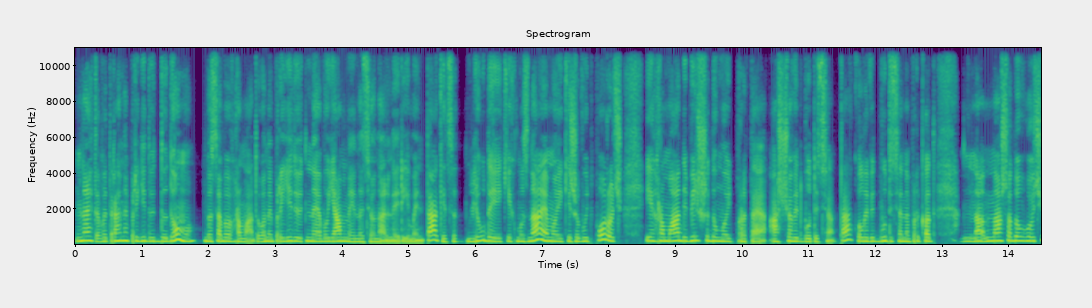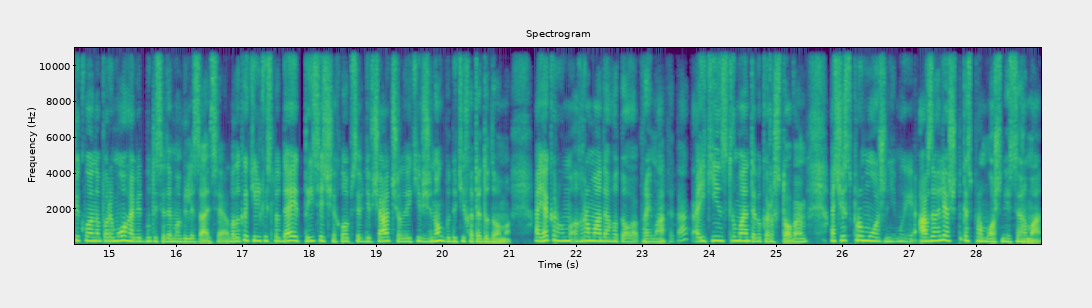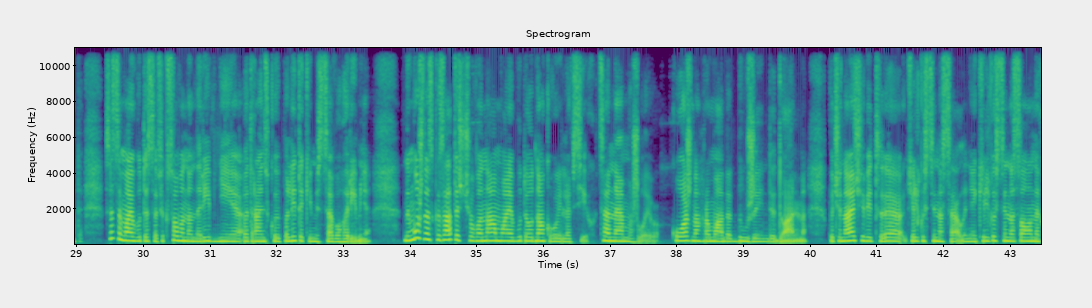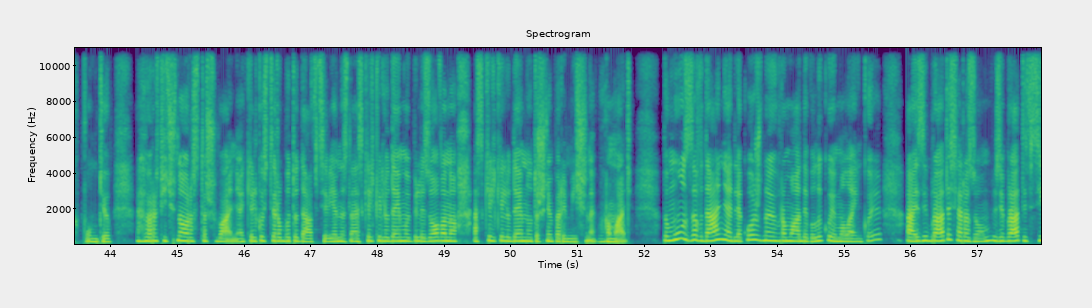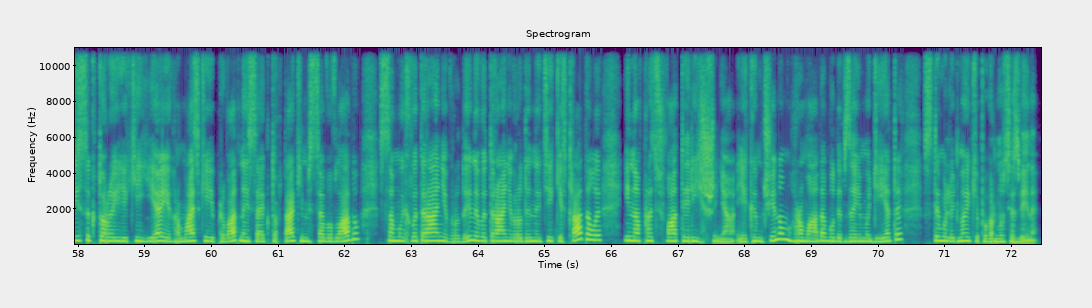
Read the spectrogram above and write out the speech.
Знаєте, ветерани приїдуть додому до себе в громаду. Вони приїдуть не в уявний національний рівень. Так, і це люди, яких ми знаємо, які живуть поруч, і громади більше думають про те, а що відбудеться. Так, коли відбудеться, наприклад, наша довгоочікувана перемога, відбудеться демобілізація. Велика кількість людей, тисячі хлопців, дівчат, чоловіків, жінок будуть їхати додому. А як громада готова приймати? Так, а які інструменти використовуємо? А чи спроможні ми? А взагалі, що таке спроможність громади? Все це має бути зафіксована на рівні ветеранської політики місцевого рівня. Не можна сказати, що вона має бути однаковою для всіх. Це неможливо кожна громада дуже індивідуальна, починаючи від е, кількості населення, кількості населених пунктів, географічного розташування, кількості роботодавців. Я не знаю, скільки людей мобілізовано, а скільки людей внутрішньо переміщених в громаді. Тому завдання для кожної громади, великої і маленької, зібратися разом, зібрати всі сектори, які є, і громадський, і приватний сектор, так і місцеву владу, самих ветеранів, родини ветеранів, родини ті, які втратили, і напрацювати рішення яким чином громада буде взаємодіяти з тими людьми, які повернуться з війни.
